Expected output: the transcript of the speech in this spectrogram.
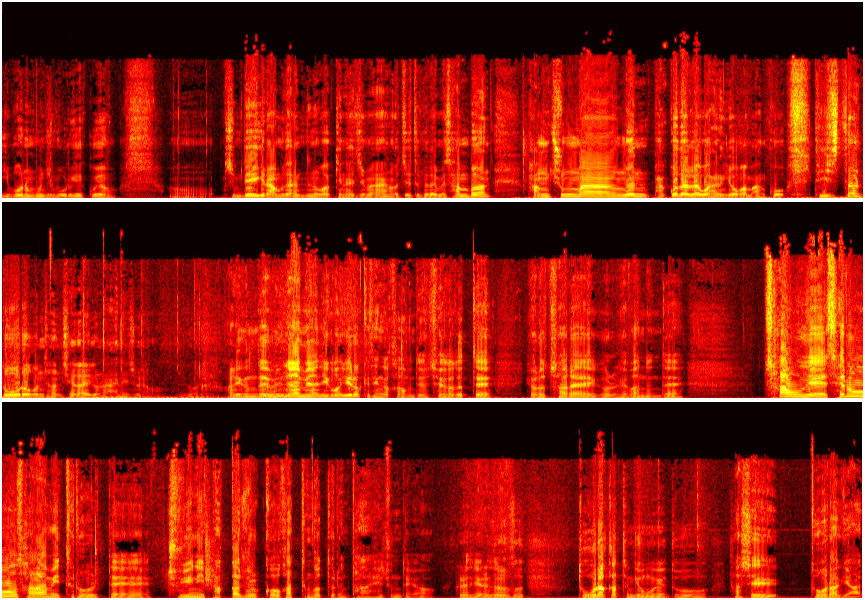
2번은 뭔지 모르겠고요. 어, 지금 내 얘기를 아무도 안 듣는 것 같긴 하지만 어쨌든 그다음에 3번 방충망은 바꿔달라고 하는 경우가 많고 디지털 도어록은 전 제가 알기로는 안 해줘요. 이거는 아니 근데 왜냐하면. 이거 이렇게 생각하면 돼요. 제가 그때 여러 차례 이거를 해봤는데 차후에 새로 사람이 들어올 때 주인이 바꿔줄 거 같은 것들은 다 해준대요. 그래서 예를 들어서 도어락 같은 경우에도 사실 도어락이 아-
